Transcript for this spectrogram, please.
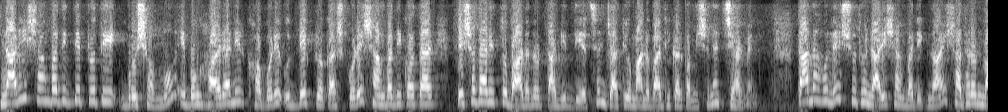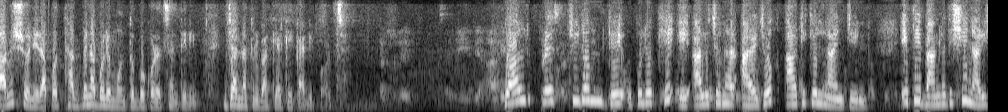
নারী সাংবাদিকদের প্রতি বৈষম্য এবং হয়রানির খবরে উদ্বেগ প্রকাশ করে সাংবাদিকতার পেশাদারিত্ব বাড়ানোর তাগিদ দিয়েছেন জাতীয় মানবাধিকার কমিশনের চেয়ারম্যান। তা না হলে শুধু নারী সাংবাদিক নয়, সাধারণ মানুষও নিরাপদ থাকবে না বলে মন্তব্য করেছেন তিনি। জান্নাতুল বাকিয়াকে কে ওয়ার্ল্ড প্রেস ফ্রিডম ডে উপলক্ষে এই আলোচনার আয়োজক আর্টিকেল নাইনটিন। এতে বাংলাদেশে নারী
